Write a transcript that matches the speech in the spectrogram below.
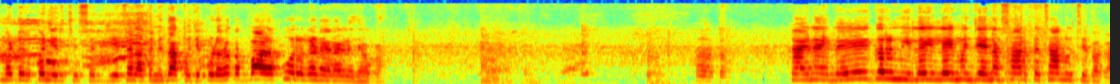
मटर पनीरची सब्जी चला आता मी दाखवते पुढं. हो का बाळ पोरं रडायला लागलं हो का हो का काय नाही लय गरमी लय लय म्हणजे ना सारखं चालूच आहे बघा.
